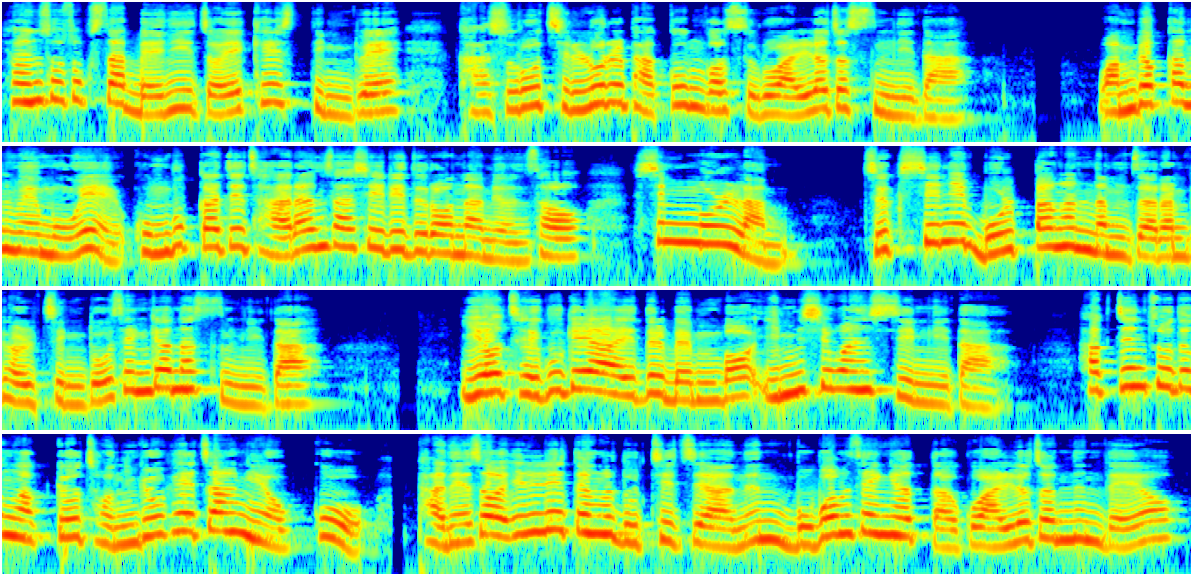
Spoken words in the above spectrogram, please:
현 소속사 매니저에 캐스팅돼 가수로 진로를 바꾼 것으로 알려졌습니다. 완벽한 외모에 공부까지 잘한 사실이 드러나면서 신몰남, 즉 신이 몰빵한 남자란 별칭도 생겨났습니다. 이어 제국의 아이들 멤버 임시완 씨입니다. 학진초등학교 전교 회장이었고 반에서 1, 2등을 놓치지 않은 모범생이었다고 알려졌는데요.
